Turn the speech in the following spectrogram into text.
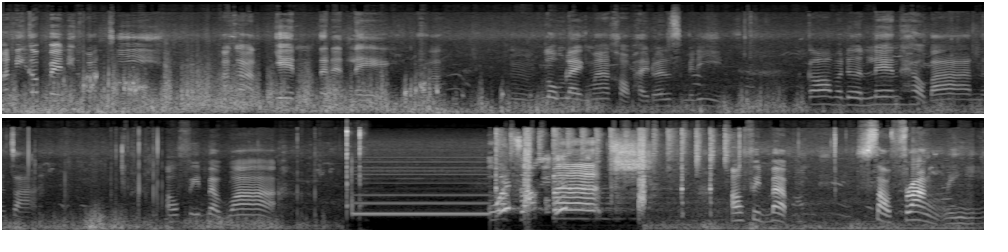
อันนี้ก็เป็นอีกวันที่อากาศเย็นแต่แดดแรงนะคะอืมลมแรงมากขออภัยด้วยนะไม่ได้ยิน ก็มาเดินเล่นแถวบ้านนะจ๊ะเอาฟิตแบบว่า What's up, bitch? เอาฟิตแบบสาวฝรั่งอะไรอย่างงี้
